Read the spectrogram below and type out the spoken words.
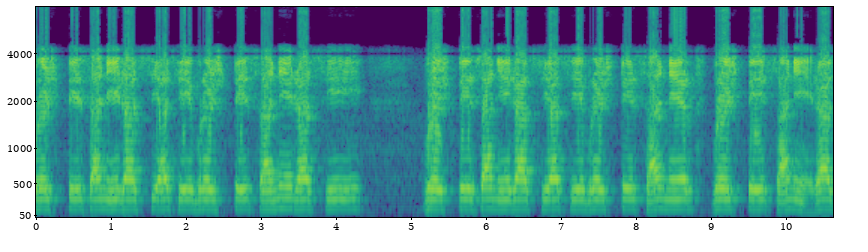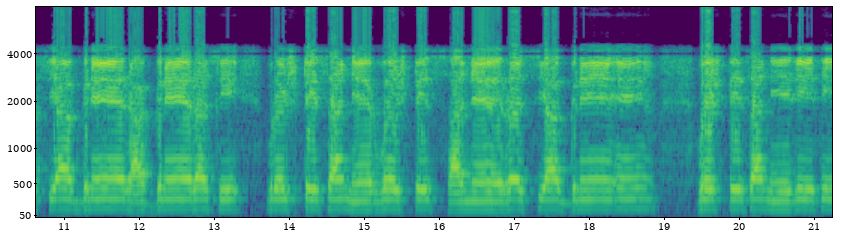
वृष्टिशनिरस्यसि वृष्टिशनिरसि वृष्टिशनिरस्यसि वृष्टिशनिर्वृष्टिशनिरस्यग्नेरग्नेरसि वृष्टिशनिर्वृष्टिशनिरस्यग्ने वृष्टिशनिरिति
